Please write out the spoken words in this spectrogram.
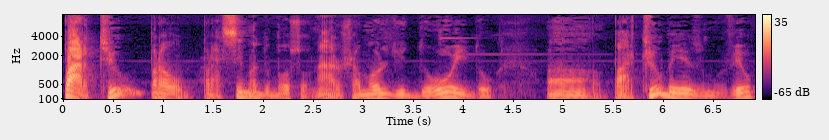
partiu para cima do Bolsonaro, chamou ele de doido, uh, partiu mesmo, viu?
